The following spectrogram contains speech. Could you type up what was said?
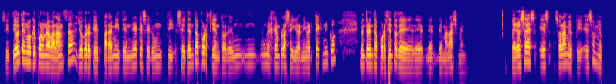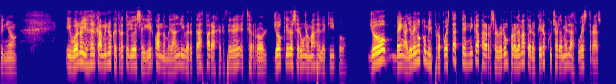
Si yo tengo que poner una balanza, yo creo que para mí tendría que ser un 70% de un, ejemplo a seguir a nivel técnico y un 30% de, de, management. Pero esa es, es, mi, eso es mi opinión. Y bueno, y es el camino que trato yo de seguir cuando me dan libertad para ejercer este rol. Yo quiero ser uno más del equipo. Yo, venga, yo vengo con mis propuestas técnicas para resolver un problema, pero quiero escuchar también las vuestras.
